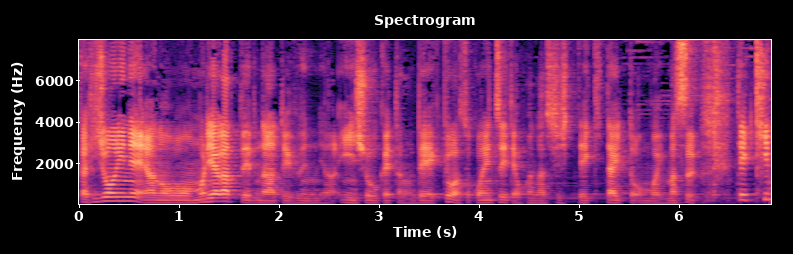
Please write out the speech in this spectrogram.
が非常にね、あの、盛り上がっているなというふうな印象を受けたので、今日はそこについてお話ししていきたいと思います。で、昨日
